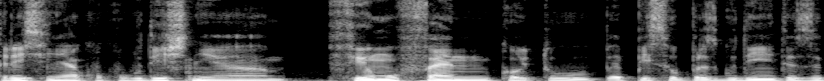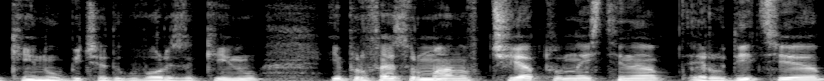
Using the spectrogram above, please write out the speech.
30 няколко годишния филмов фен, който е писал през годините за кино, обича да говори за кино, и професор Манов, чиято наистина ерудиция,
